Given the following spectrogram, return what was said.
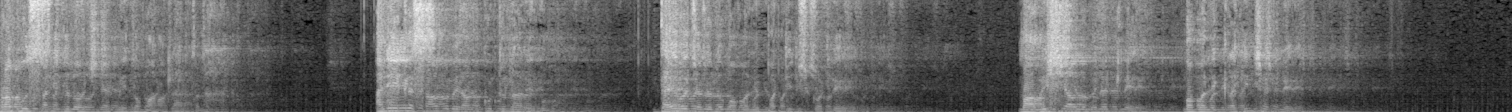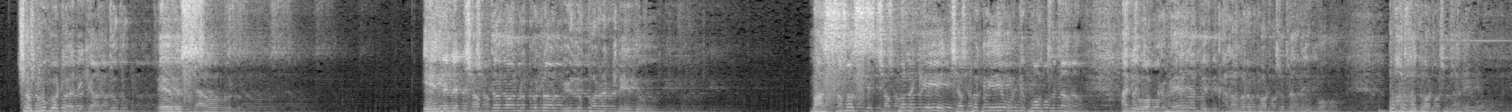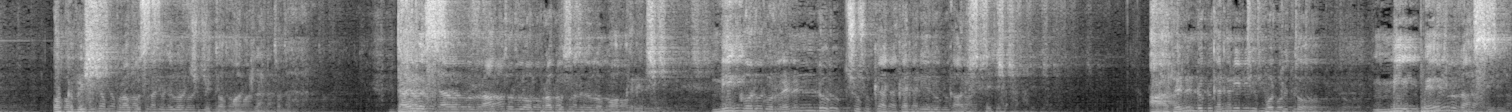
ప్రభు సన్నిధిలో వచ్చి నేను మీతో మాట్లాడుతున్నాను అనేక సార్లు మీరు అనుకుంటున్నారేమో దైవజనులు మమ్మల్ని పట్టించుకోవట్లేదు మా విషయాలు వినట్లేదు మమ్మల్ని గ్రహించట్లేదు. చెప్పుకోవడానికి అందు లేరు సేవకులు. ఏదైనా చెప్దాం అనుకున్నా వీలు పడట్లేదు. మా సమస్య చెప్పలకే చెప్పకే ఉండిపోతున్నాం. అని ఒకవేళ మీరు కలవరపడుతున్నారేమో బాధపడుతున్నారేమో ఒక విషయం ప్రభు సన్నిధిలోంచి మీతో మాట్లాడుతున్నారు దైవ సేవకులు రాత్రుల్లో ప్రభు సన్నిధిలో మోకరించి మీ కొరకు రెండు చుక్క కన్నీరు కారుసి తెచ్చారు. ఆ రెండు కన్నీటి బొట్టుతో మీ పేర్లు రాసి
